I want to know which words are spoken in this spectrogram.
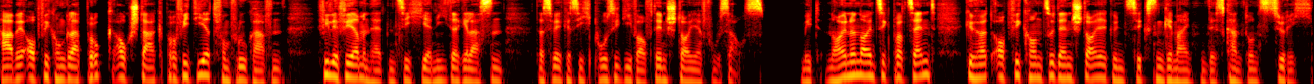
habe Opfikon Gladbruck auch stark profitiert vom Flughafen. Viele Firmen hätten sich hier niedergelassen. Das wirke sich positiv auf den Steuerfuß aus. Mit 99 Prozent gehört Opfikon zu den steuergünstigsten Gemeinden des Kantons Zürich.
